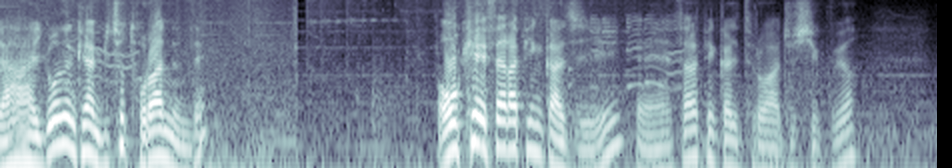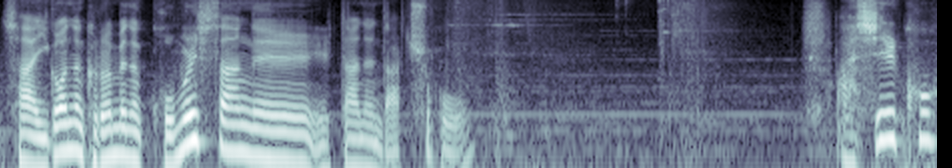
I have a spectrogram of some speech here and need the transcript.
야 이거는 그냥 미쳐 돌았는데? 오케이 세라핀까지. 네 세라핀까지 들어와 주시고요. 자 이거는 그러면은 고물상을 일단은 낮추고. 아 실코?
